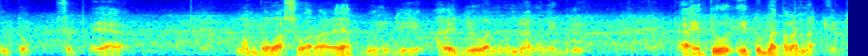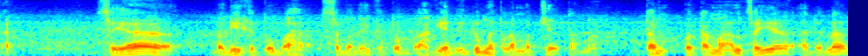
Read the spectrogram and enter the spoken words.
untuk supaya membawa suara rakyat ini di hari Dewan Undangan Negeri. Nah, itu itu matlamat kita. Saya bagi ketua bah, sebagai ketua bagian itu matlamat saya utama. Keutamaan saya adalah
